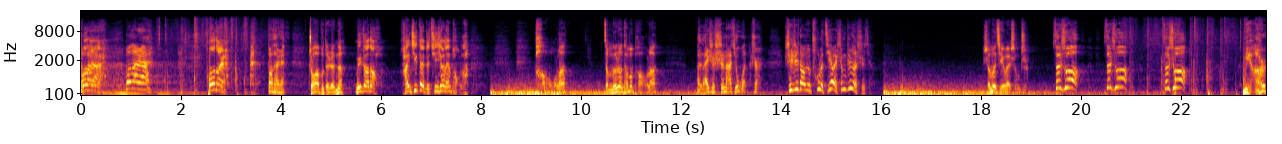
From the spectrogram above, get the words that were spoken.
包大人，包大人，包大人，包大人，抓捕的人呢？没抓到，韩琦带着秦香莲跑了。跑了？怎么能让他们跑了？本来是十拿九稳的事儿，谁知道又出了节外生枝的事情。什么节外生枝？三叔，三叔，三叔，冕儿，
